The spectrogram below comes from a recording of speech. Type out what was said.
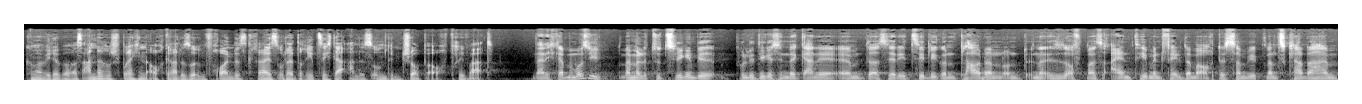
können wir wieder über was anderes sprechen, auch gerade so im Freundeskreis? Oder dreht sich da alles um den Job, auch privat? Nein, ich glaube, man muss sich manchmal dazu zwingen. Wir Politiker sind ja gerne ähm, da sehr redselig und plaudern und dann ist es oftmals ein Themenfeld, aber auch das haben wir ganz klar daheim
